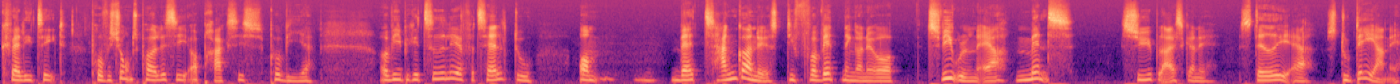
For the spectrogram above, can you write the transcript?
kvalitet, professionspolicy og praksis på VIA. Og Vibeke, tidligere fortalte du om, hvad tankerne, de forventningerne og tvivlen er, mens sygeplejerskerne stadig er studerende.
